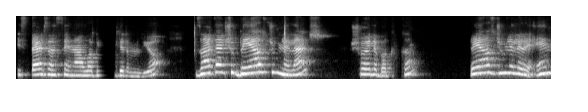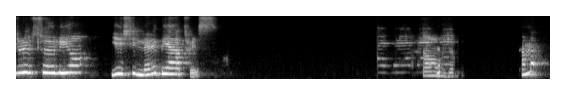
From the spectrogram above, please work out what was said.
İstersen seni alabilirim diyor. Zaten şu beyaz cümleler şöyle bakın. Beyaz cümleleri Andrew söylüyor. Yeşilleri Beatrice. Tamam hocam. Tamam.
